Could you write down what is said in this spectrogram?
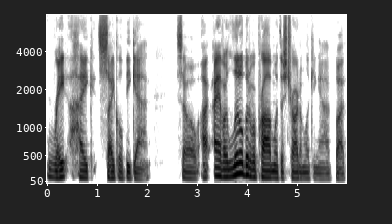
rate hike cycle began. So I, I have a little bit of a problem with this chart I'm looking at, but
